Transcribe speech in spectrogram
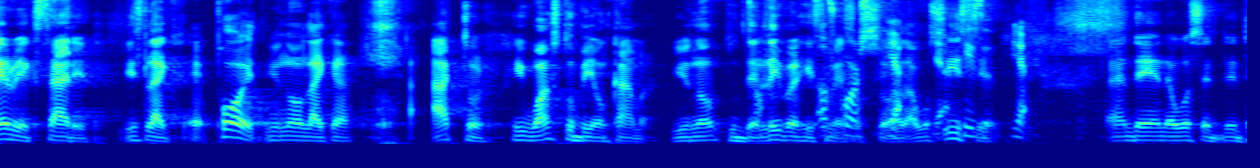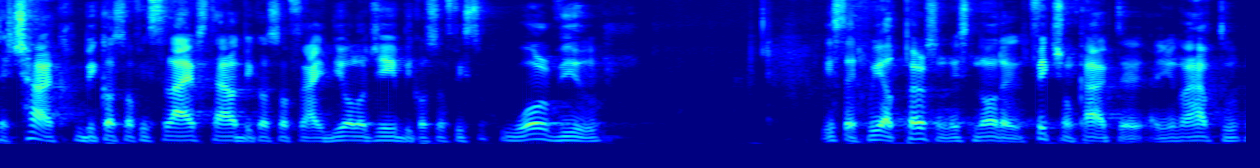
very excited. He's like a poet, you know, like a actor. He wants to be on camera, you know, to deliver his Of message. course, so yeah, that was yeah, easy. a- yeah. And then there was a, the, the shark because of his lifestyle, because of ideology, because of his worldview. He's a real person. He's not a fiction character. You know, I have to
